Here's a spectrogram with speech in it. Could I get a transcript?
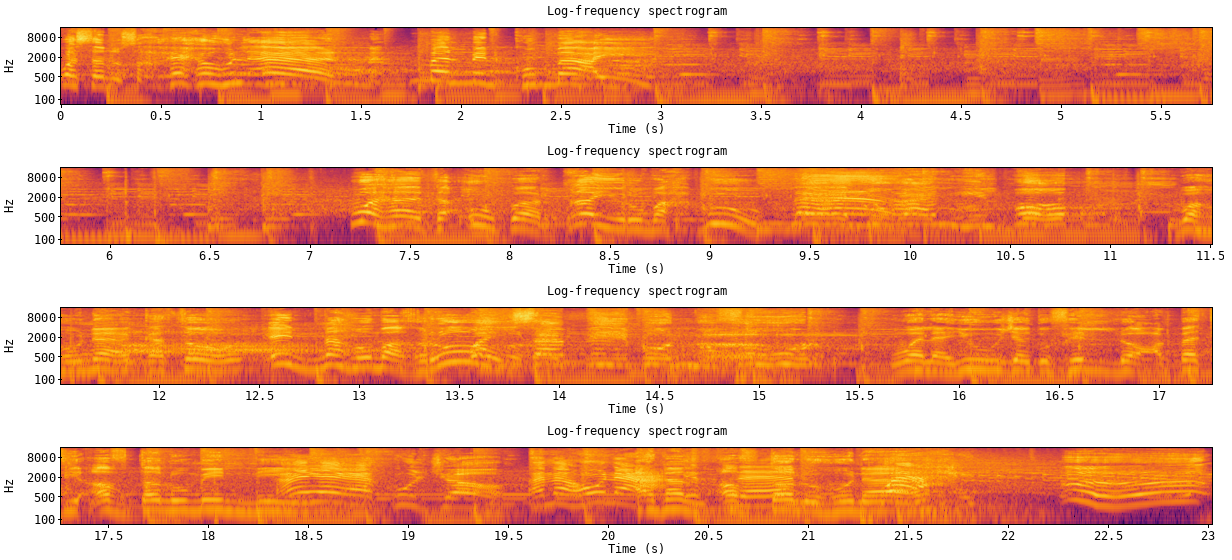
وسنصححه الآن. من منكم معي؟ وهذا أوبر غير محبوب. لا يغني البوب. وهناك ثور إنه مغرور. ويسبب النفور. ولا يوجد في اللعبة أفضل مني. هيا يا كولجو أنا هنا. أنا الأفضل هنا. واحد. احذر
